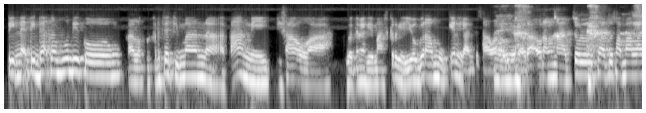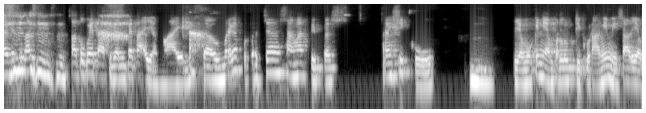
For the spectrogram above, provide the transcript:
tindak tindak temu di kung kalau bekerja di mana? Tani di sawah. Buat lagi masker ya yoga mungkin kan ke sawah. Iya. Karena orang macul satu sama lain itu kan satu peta dengan peta yang lain. So, mereka bekerja sangat bebas resiko. Hmm. ya mungkin yang perlu dikurangi misal ya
